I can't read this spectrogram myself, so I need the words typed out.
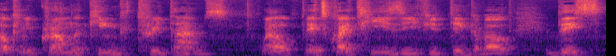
How can you crown a king three times? Well, it's quite easy if you think about this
